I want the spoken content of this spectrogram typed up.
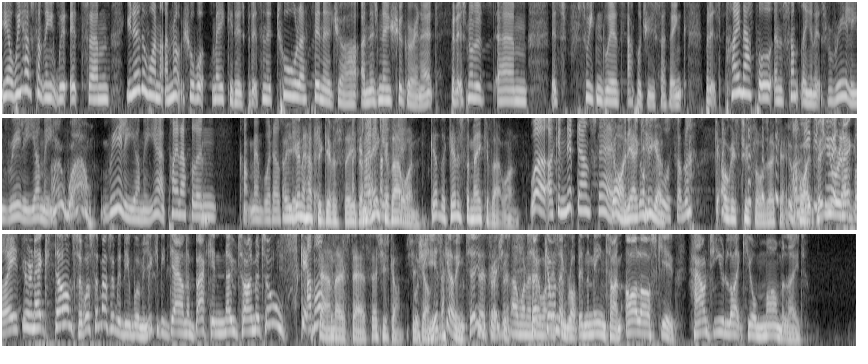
Yeah, we have something. It's um, you know the one. I'm not sure what make it is, but it's in a taller, thinner jar, and there's no sugar in it. But it's not a um, it's sweetened with apple juice, I think. But it's pineapple and something, and it's really, really yummy. Oh wow! Really yummy. Yeah, pineapple and can't remember what else. Oh, it you're going to have to give us the, the make of that one. Get the get us the make of that one. Well, I can nip downstairs. Go on, yeah, off two you go. so I'm not- Get- Oh, it's two floors. Okay. You're I'll quite leave you fit. You're an then, ex, boys. you're an ex-dancer. What's the matter with you, woman? You could be down and back in no time at all. Skip I'm off. down those stairs. There she's gone. She's Well, gone. she is going to. That's it. Gracious. I want to so know what come on then, is. Rob. In the meantime, I'll ask you: How do you like your marmalade?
